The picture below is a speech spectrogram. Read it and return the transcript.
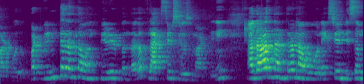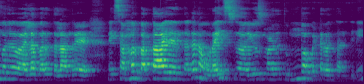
ಮಾಡ್ಬೋದು. ಬಟ್ ವಿಂಟರ್ ಅಂತ ಒಂದು ಪೀರಿಯಡ್ ಬಂದಾಗ ಫ್ಲಾಕ್ ಸೀಡ್ಸ್ ಯೂಸ್ ಮಾಡ್ತೀನಿ. ಅದಾದ ನಂತರ ನಾವು ನೆಕ್ಸ್ಟ್ ಏನು ಡಿಸೆಂಬರ್ ಎಲ್ಲ ಬರುತ್ತಲ್ಲ, ಅಂದ್ರೆ ನೆಕ್ಸ್ಟ್ ಸಮ್ಮರ್ ಬರ್ತಾ ಇದೆ ಅಂದಾಗ ನಾವು ರೈಸ್ ಯೂಸ್ ಮಾಡಿದ್ರೆ ತುಂಬಾ ಬೆಟರ್ ಅಂತ ಅಂತೀನಿ.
